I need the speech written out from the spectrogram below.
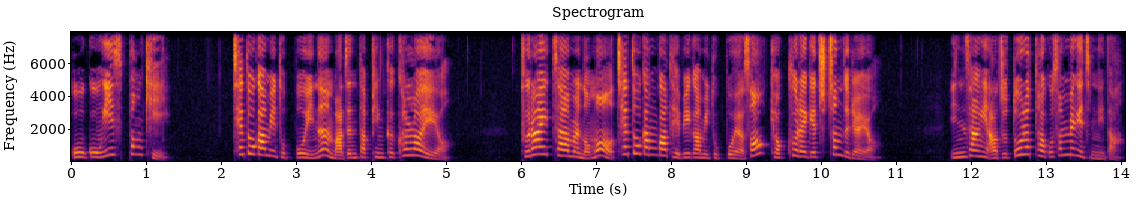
502 스펀키 채도감이 돋보이는 마젠타 핑크 컬러예요. 브라이트함을 넘어 채도감과 대비감이 돋보여서 격쿨에게 추천드려요. 인상이 아주 또렷하고 선명해집니다.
